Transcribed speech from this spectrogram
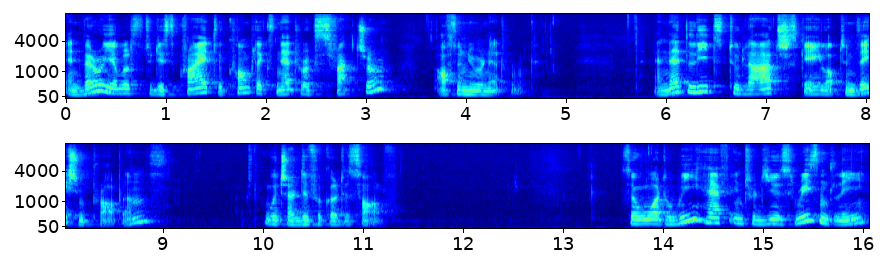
and variables to describe the complex network structure of the neural network. And that leads to large scale optimization problems which are difficult to solve. So what we have introduced recently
